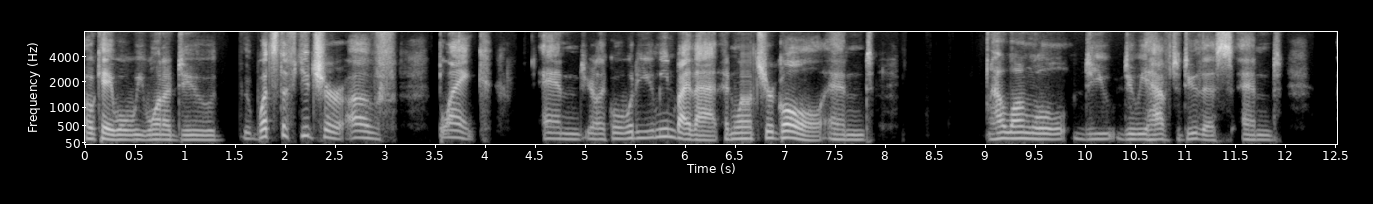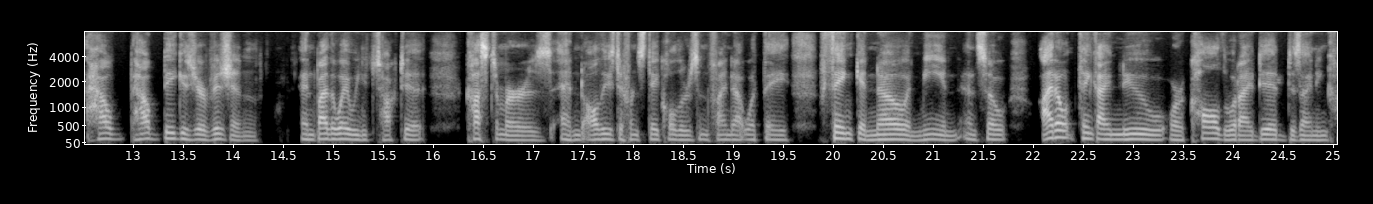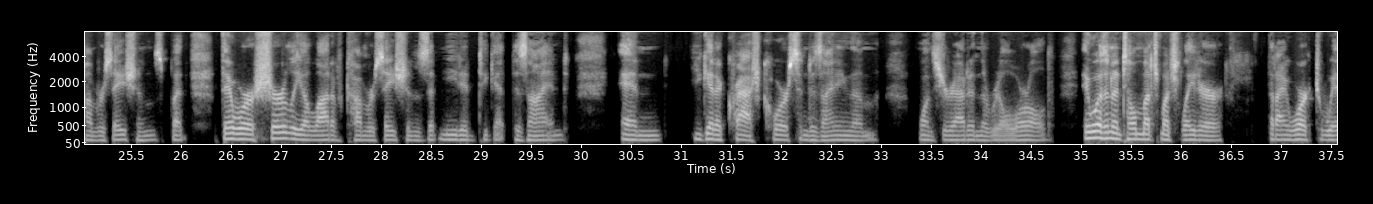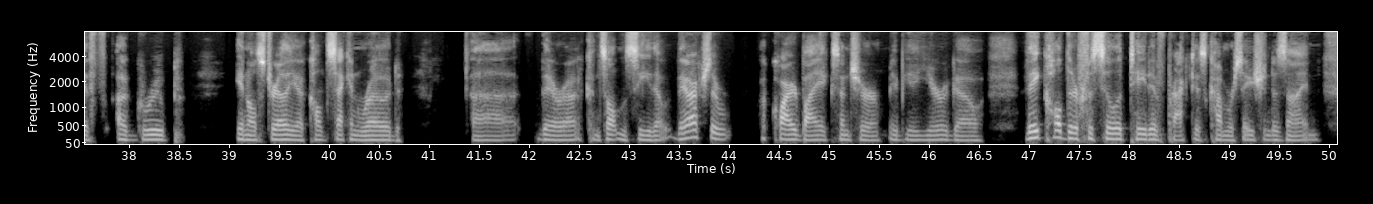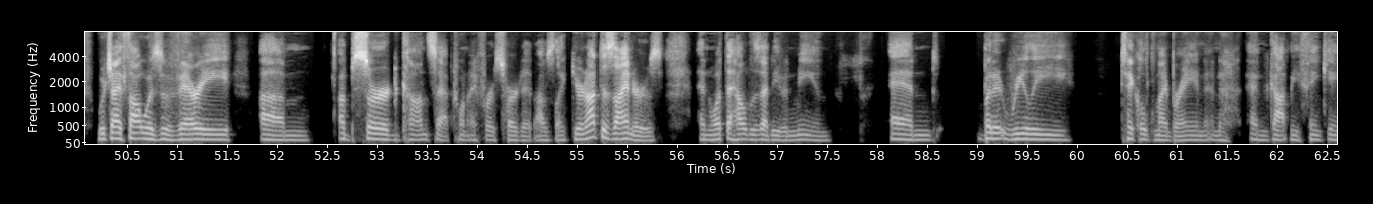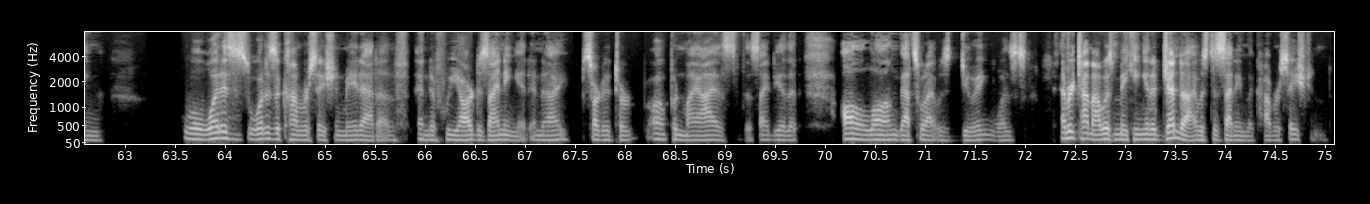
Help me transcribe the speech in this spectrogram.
Okay, well, we want to do what's the future of blank? And you're like, well, what do you mean by that? And what's your goal? And how long will do you do we have to do this? And how how big is your vision? and by the way we need to talk to customers and all these different stakeholders and find out what they think and know and mean and so i don't think i knew or called what i did designing conversations but there were surely a lot of conversations that needed to get designed and you get a crash course in designing them once you're out in the real world it wasn't until much much later that i worked with a group in australia called second road uh, they're a consultancy that they're actually acquired by Accenture maybe a year ago, they called their facilitative practice conversation design, which I thought was a very um, absurd concept when I first heard it. I was like, "You're not designers, and what the hell does that even mean?" And but it really tickled my brain and and got me thinking well what is what is a conversation made out of and if we are designing it and i started to open my eyes to this idea that all along that's what i was doing was every time I was making an agenda, I was designing the conversation.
